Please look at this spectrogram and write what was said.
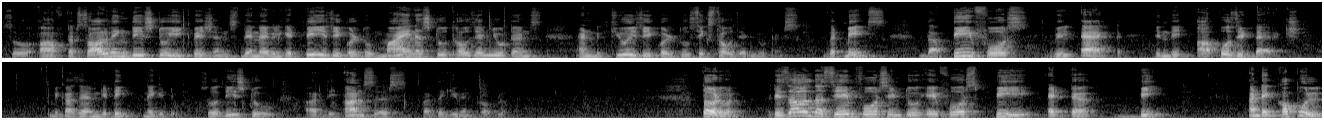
So after solving these two equations, then I will get p is equal to minus 2000 newtons and q is equal to 6000 newtons. That means the p force will act in the opposite direction because I am getting negative. So these two are the answers for the given problem. Third one, resolve the same force into a force P at uh, B and a couple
